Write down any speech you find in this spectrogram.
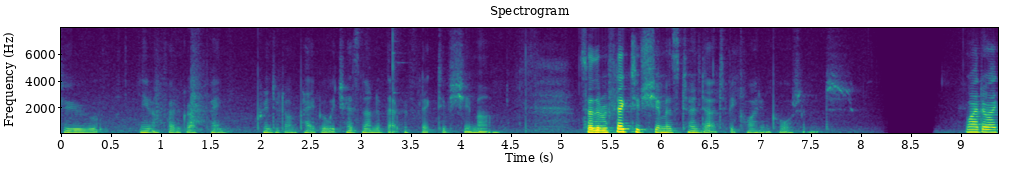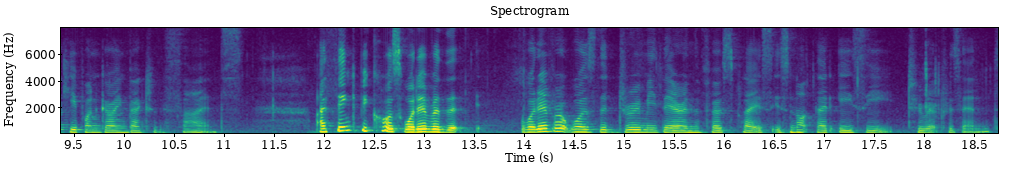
to, you know, photograph paint printed on paper, which has none of that reflective shimmer. So the reflective shimmers turned out to be quite important. Why do I keep on going back to the sides? I think because whatever, the, whatever it was that drew me there in the first place is not that easy to represent.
